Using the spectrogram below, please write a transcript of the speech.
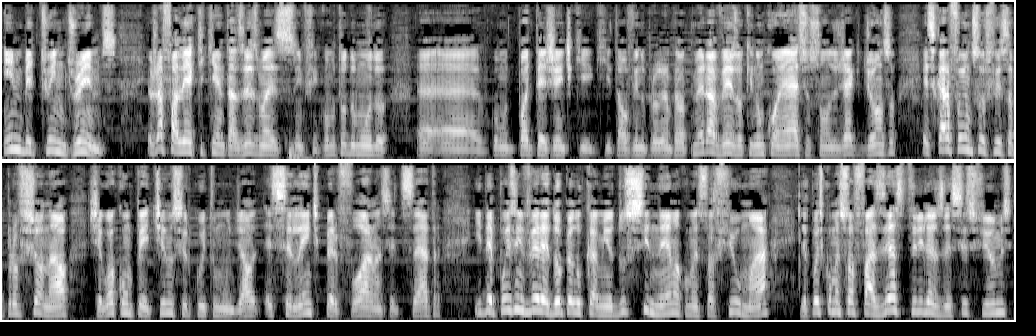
In Between Dreams. Eu já falei aqui 500 vezes, mas enfim, como todo mundo, é, é, como pode ter gente que, que tá ouvindo o programa pela primeira vez ou que não conhece o som do Jack Johnson, esse cara foi um surfista profissional, chegou a competir no circuito mundial, excelente performance, etc. E depois enveredou pelo caminho do cinema, começou a filmar, depois começou a fazer as trilhas desses filmes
